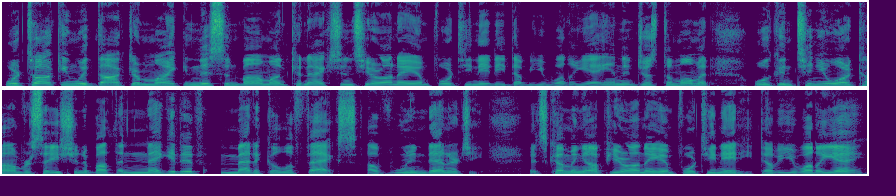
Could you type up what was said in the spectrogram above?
We're talking with Dr. Mike Nissenbaum on Connections here on AM 1480 WLEA. And in just a moment, we'll continue our conversation about the negative medical effects of wind energy. It's coming up here on AM 1480 WLEA.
